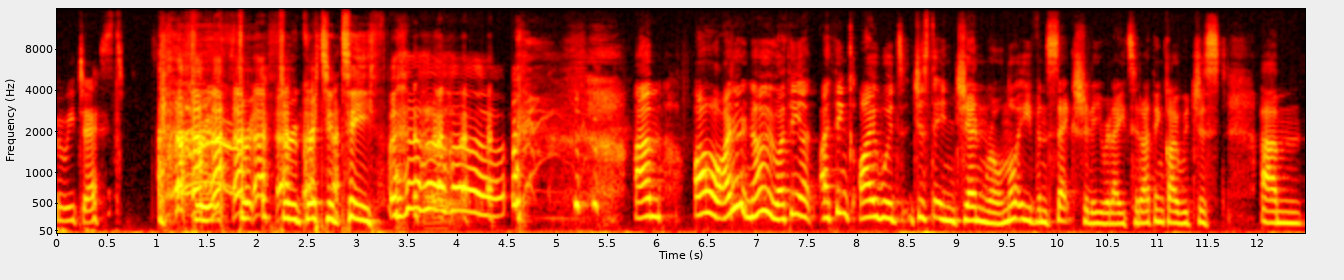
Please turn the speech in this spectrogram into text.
we jest. through, through, through gritted teeth. um, Oh, I don't know. I think I think I would just in general, not even sexually related. I think I would just um,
